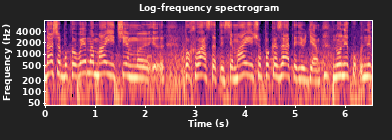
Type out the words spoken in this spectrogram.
Наша Буковина має чим е, похвастатися, має що показати людям. Ну не, не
